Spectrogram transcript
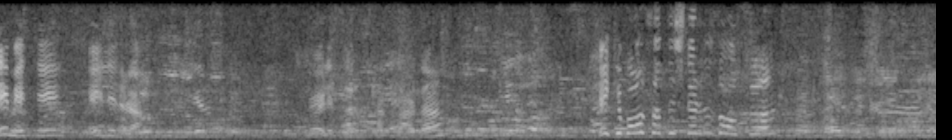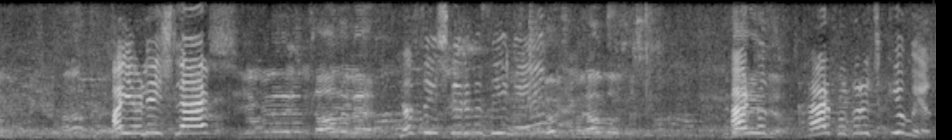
demeti 50 lira. Böyle sarımsaklarda. Peki bol satışlarınız olsun. Hayırlı işler. Teşekkür ederim. Sağ olun ben. Nasıl işlerimiz iyi mi? Çok şükür hamdolsun. Her, paz- her pazara çıkıyor muyuz?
